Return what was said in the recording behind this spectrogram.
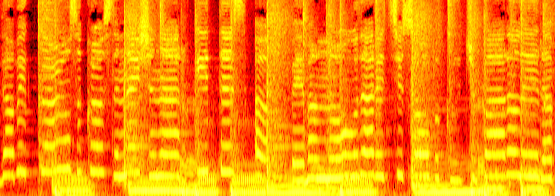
There'll be girls across the nation that'll eat this up. Babe, I know that it's your soul, but could you bottle it up?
